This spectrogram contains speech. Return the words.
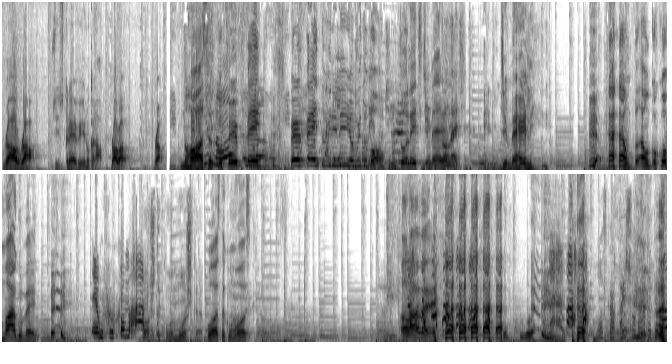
Rau, rau. Se inscreve aí no canal. Rau, rau. Rau. Nossa, ficou perfeito. Perfeito, virilinho, muito bom. Um tolete de Merlin. Tolete. De Merlin. É um, é um cocô mago, velho. É um pouco mais. Bosta com a mosca. Bosta com mosca. Olha lá, velho. Mosca apaixonada pela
